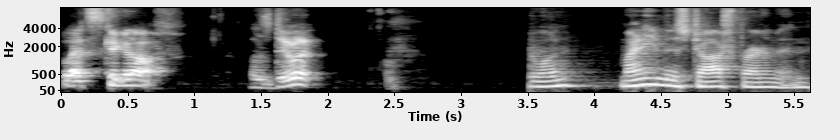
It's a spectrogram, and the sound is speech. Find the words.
let's kick it off. Let's do it. Everyone. My name is Josh Brenneman,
